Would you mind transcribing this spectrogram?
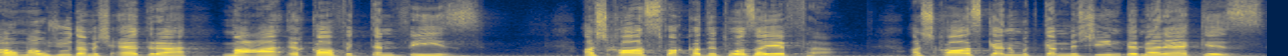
أو موجودة مش قادرة مع إيقاف التنفيذ. أشخاص فقدت وظائفها أشخاص كانوا متكمشين بمراكز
